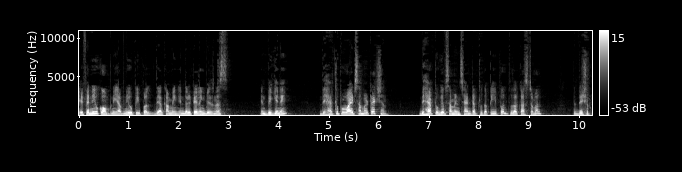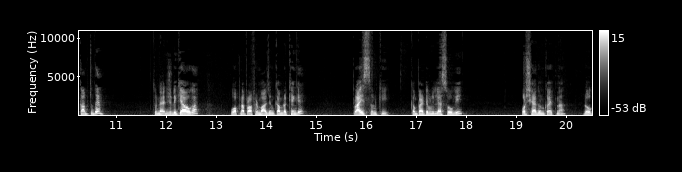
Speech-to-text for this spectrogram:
if a new company of new people they are coming in the retailing business in beginning they have to provide some attraction they have to give some incentive to the people to the customer they should come to them تو نیچرلی کیا ہوگا وہ اپنا پروفٹ مارجن کم رکھیں گے پرائز ان کی کمپیرٹیولی لیس ہوگی اور شاید ان کا اتنا لوگ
